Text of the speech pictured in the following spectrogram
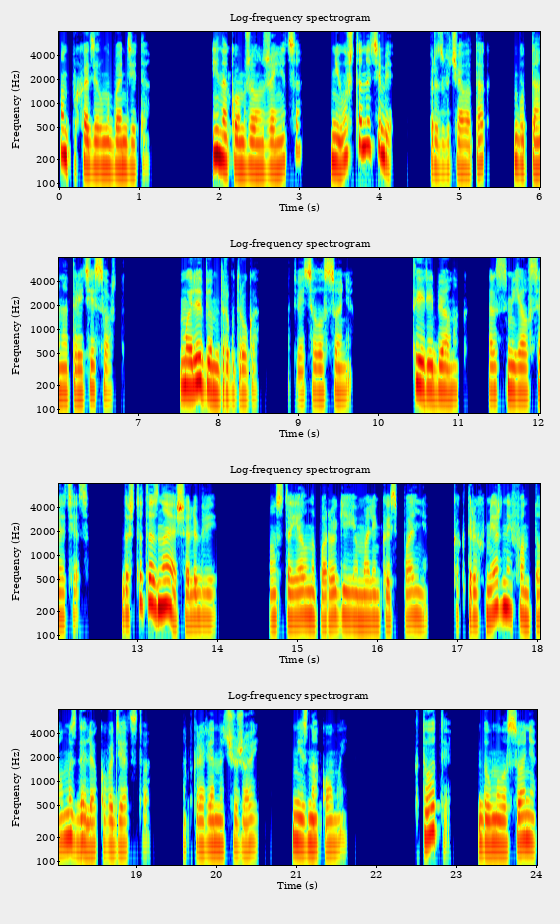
он походил на бандита. «И на ком же он женится? Неужто на тебе?» Прозвучало так, будто она третий сорт. «Мы любим друг друга», — ответила Соня. «Ты ребенок, рассмеялся отец. «Да что ты знаешь о любви?» Он стоял на пороге ее маленькой спальни, как трехмерный фантом из далекого детства, откровенно чужой, незнакомый. «Кто ты?» — думала Соня,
